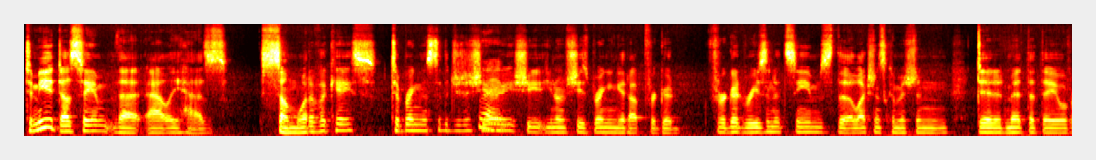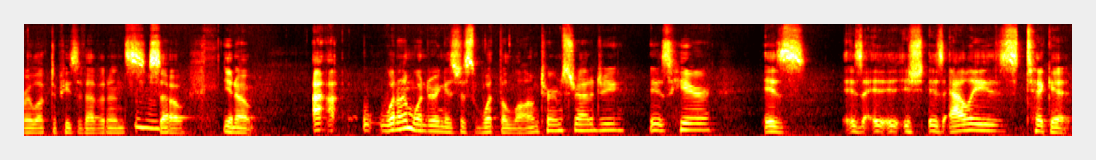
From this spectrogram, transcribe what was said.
to me, it does seem that Allie has somewhat of a case to bring this to the judiciary. Right. She, you know, she's bringing it up for good for good reason. It seems the elections commission did admit that they overlooked a piece of evidence. Mhm. So, you know, I, I, what I'm wondering is just what the long term strategy is here. Is is is is Allie's ticket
